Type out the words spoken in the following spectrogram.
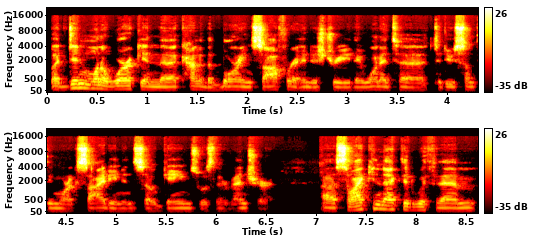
but didn't want to work in the kind of the boring software industry. They wanted to, to do something more exciting. And so games was their venture. Uh, so I connected with them.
